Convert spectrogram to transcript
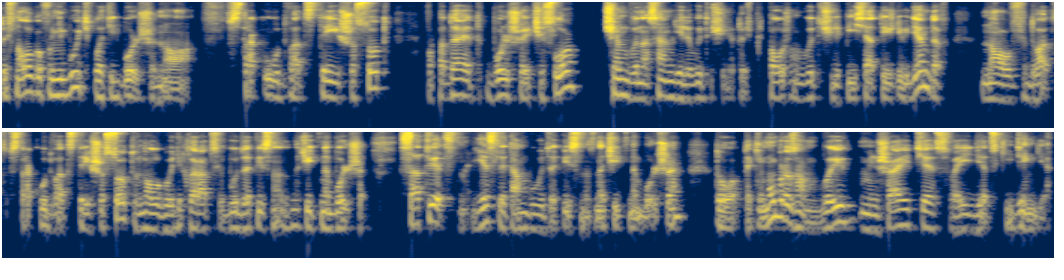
То есть налогов вы не будете платить больше, но в строку 23 600 попадает большее число, чем вы на самом деле вытащили. То есть, предположим, вы вытащили 50 тысяч дивидендов, но в, 20, в строку 23 600 в налоговой декларации будет записано значительно больше. Соответственно, если там будет записано значительно больше, то таким образом вы уменьшаете свои детские деньги,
